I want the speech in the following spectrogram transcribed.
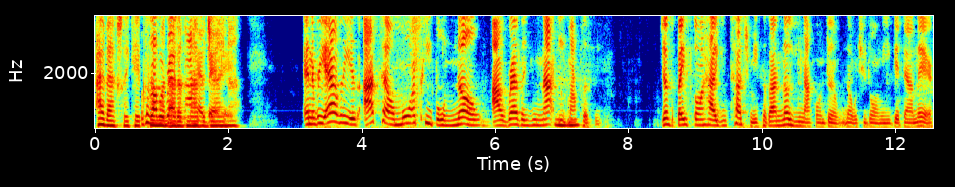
I've actually kicked because someone out of my vagina. And the reality is, I tell more people, no, I'd rather you not mm-hmm. eat my mm-hmm. pussy. just based on how you touch me, because I know you're not going to know what you're doing when you get down there,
